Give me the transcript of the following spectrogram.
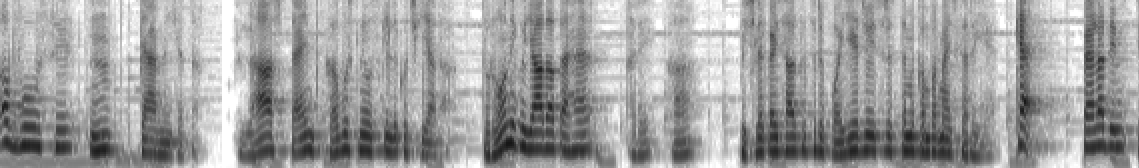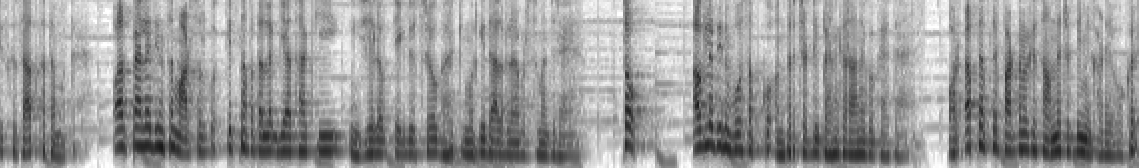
अब वो उससे प्यार नहीं करता। लास्ट टाइम कब उसने उसके लिए कुछ किया था? तो रोनी को याद आता है, अरे हाँ पिछले कई साल से सिर्फ़ वही है जो इस रिश्ते में कंप्रोमाइज कर रही है। खैर, पहला दिन इसके साथ खत्म होता है। और पहले दिन से मार्शल को इतना पता लग गया था कि ये लोग एक दूसरे को घर की मुर्गी दाल बराबर समझ रहे हैं। तो अगले दिन वो सबको अंदर चड्डी पहन कर आने को कहता है और अपने अपने पार्टनर के सामने चड्डी में खड़े होकर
